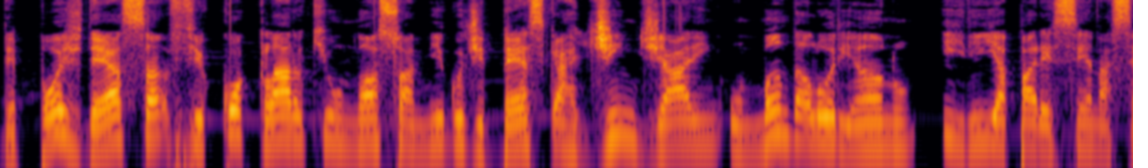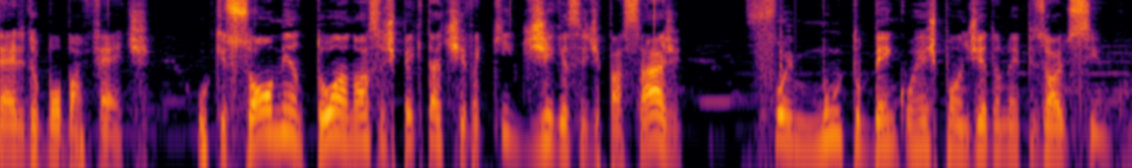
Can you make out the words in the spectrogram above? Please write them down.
Depois dessa, ficou claro que o nosso amigo de Beskar, Din Djarin, o Mandaloriano, iria aparecer na série do Boba Fett, o que só aumentou a nossa expectativa, que, diga-se de passagem, foi muito bem correspondida no episódio 5.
